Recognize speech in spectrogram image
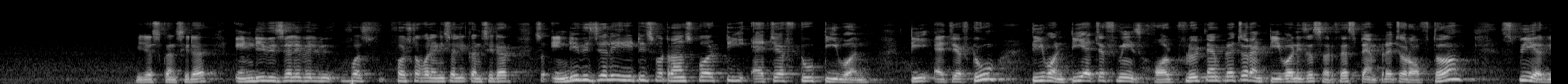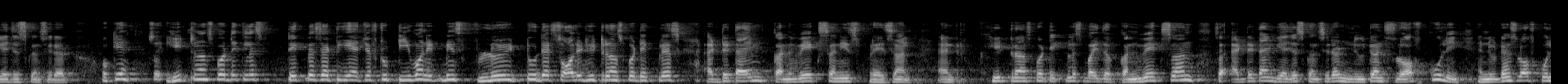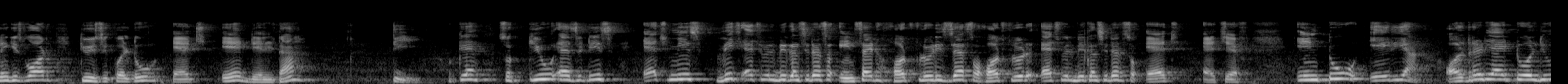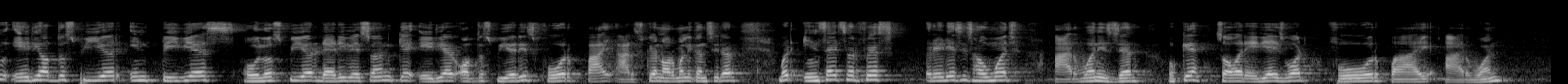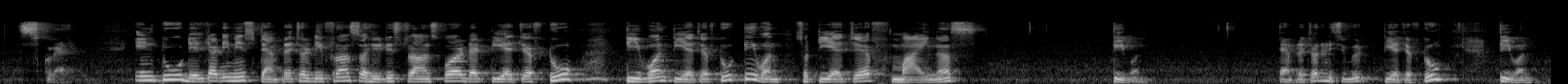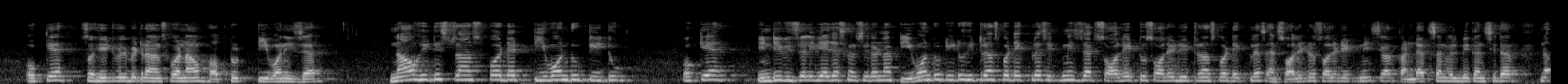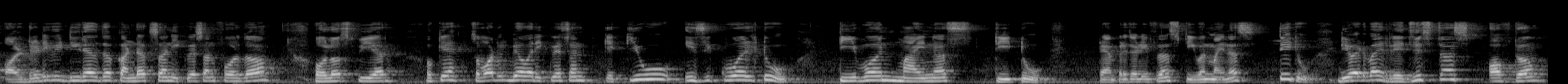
you just consider. Individually will be first first of all initially consider. So individually it is for transfer THF to T1 THF to T1 THF means hot fluid temperature and T1 is the surface temperature of the sphere we just considered. Okay? So heat transfer take place take place at THF to T1 it means fluid to that solid heat transfer take place at the time convection is present and heat transfer take place by the convection. So at the time we are just considered Newton's law of cooling. And Newton's law of cooling is what? Q is equal to H A delta T. Okay? So Q as it is H means which H will be considered? So inside hot fluid is there. So hot fluid H will be considered. So H HF into area. Already i told you area of the sphere in previous hollow sphere derivation ke area of the sphere is 4 pi r square normally consider. But inside surface radius is how much? R1 is there. Okay? So our area is what? 4 pi r1 square. Into delta t means temperature difference. So heat is transferred at thf to t1 thf to t1 so thf minus t1 temperature distribute THF to T1 okay so heat will be transferred now up to T1 is there. Now heat is transferred at T1 to T2 okay individually we are just considered now T1 to T2 heat transfer take place. It means that solid to solid heat transfer take place and solid to solid it means your conduction will be considered. Now already we derived the conduction equation for the hollow sphere okay so what will be our equation? Okay q is equal to t1 minus t2 temperature difference T1 minus T2 divided by resistance of the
